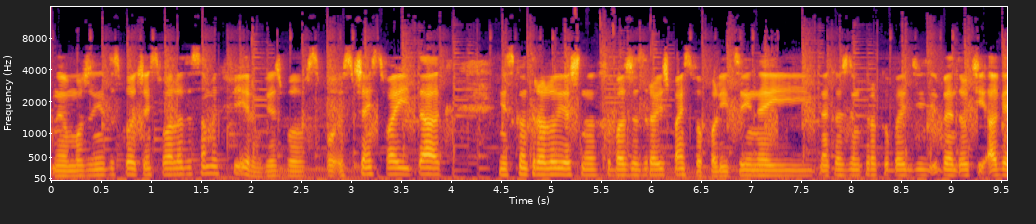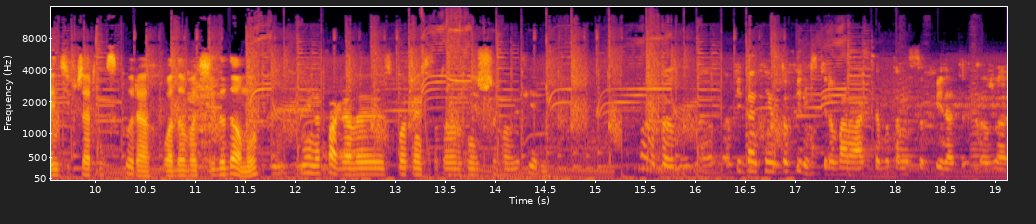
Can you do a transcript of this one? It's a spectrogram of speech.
No może nie do społeczeństwa, ale do samych firm, wiesz, bo społeczeństwa i tak nie skontrolujesz, no chyba, że zrobisz państwo policyjne i na każdym kroku będzie, będą ci agenci w czarnych skórach ładować się do domu. Nie no fakt, ale społeczeństwo to również szefowie firm. No to no, ewidentnie jest do firm skierowana akcja, bo tam jest co chwilę tylko, że,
